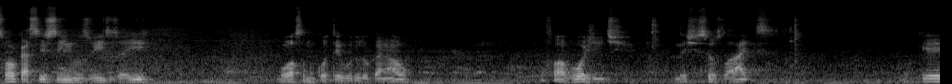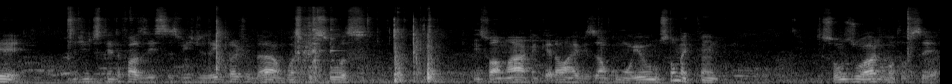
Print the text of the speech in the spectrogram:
Pessoal que assistem os vídeos aí, gosta do conteúdo do canal, por favor, gente, deixe seus likes, porque a gente tenta fazer esses vídeos aí para ajudar algumas pessoas que sua máquina, quer dar uma revisão como eu, eu não sou mecânico, eu sou usuário de motosserra.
